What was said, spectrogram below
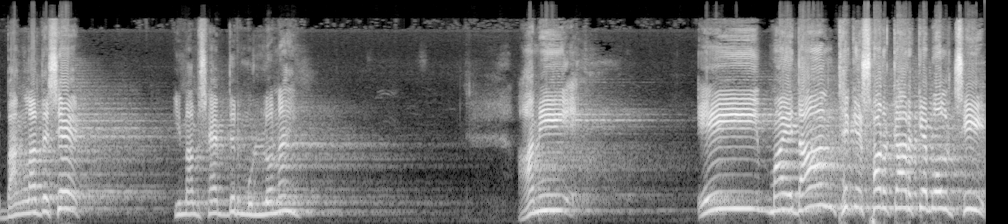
বাংলাদেশে ইমাম সাহেবদের মূল্য নাই। আমি এই ময়দান থেকে সরকারকে বলছি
